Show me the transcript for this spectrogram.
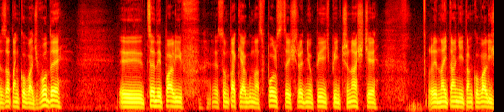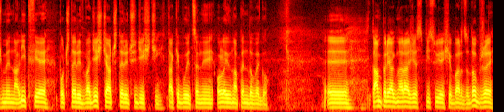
e, zatankować wodę. Y, Ceny paliw e, są takie jak u nas w Polsce, średnio 5, 5,13. Y, Najtaniej tankowaliśmy na Litwie po 4,20, 4,30. Takie były ceny oleju napędowego. Y, Kamper jak na razie spisuje się bardzo dobrze.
